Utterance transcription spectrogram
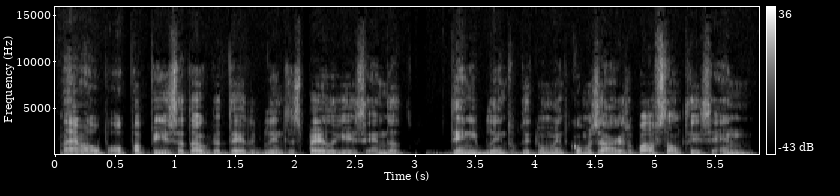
Nee, maar op, op papier staat ook dat Daley Blind een speler is. En dat Danny Blind op dit moment commissaris op afstand is. En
